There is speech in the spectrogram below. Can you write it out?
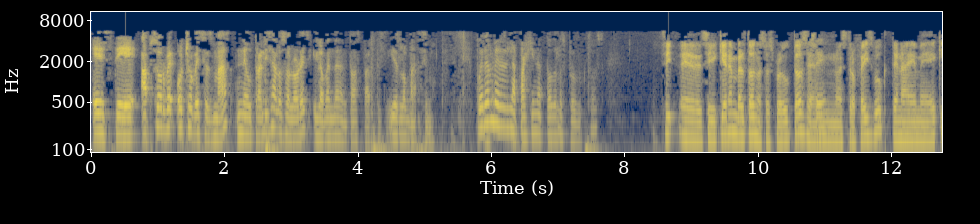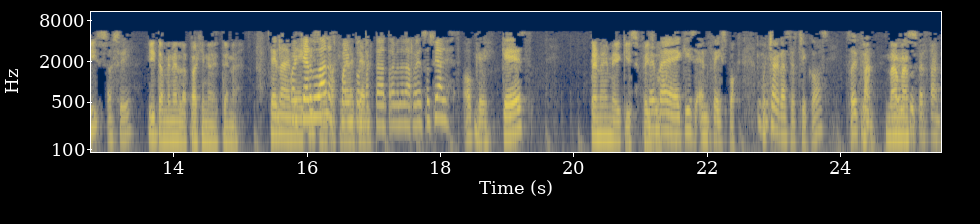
este absorbe ocho veces más, neutraliza los olores y lo venden en todas partes y es lo máximo. ¿Pueden ver en la página todos los productos? Sí, eh, si quieren ver todos nuestros productos en Sí. nuestro Facebook, Tena MX, y también en la página de Tena. Tena MX Cualquier duda nos pueden de Tena. contactar a través de las redes sociales. Ok, ¿qué es? Tena MX, Facebook. Tema X en Facebook. Muchas gracias, chicos. Soy fan. Sí, nada Soy más. súper fan.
